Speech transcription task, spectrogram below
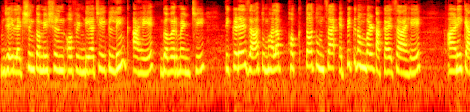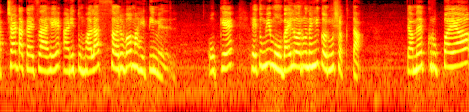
म्हणजे इलेक्शन कमिशन ऑफ इंडियाची एक लिंक आहे गव्हर्नमेंटची तिकडे जा. तुम्हाला फक्त तुमचा एपिक नंबर टाकायचा आहे आणि कॅप्चा टाकायचा आहे आणि तुम्हाला सर्व माहिती मिळेल. ओके हे तुम्ही मोबाईलवरूनही करू शकता. त्यामुळे कृपया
